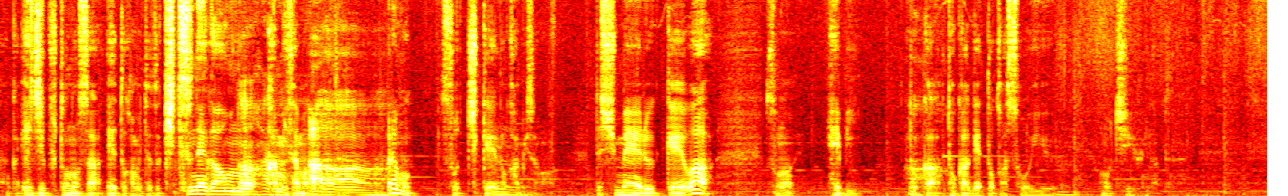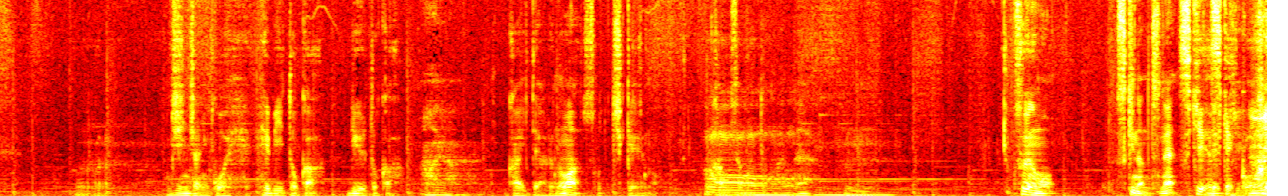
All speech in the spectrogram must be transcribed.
なんかエジプトのさ絵とか見てると狐顔の神様がいてあー。あれはもうそっち系の神様、でシュメール系はその蛇とかトカゲとかそういうモチーフになってる、うん神社にこうへ蛇とか竜とか書いてあるのはそっち系の神様とかだよね、そういうのも好きなんですね。好きです結構。うん結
